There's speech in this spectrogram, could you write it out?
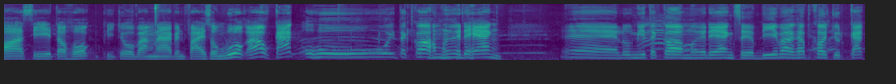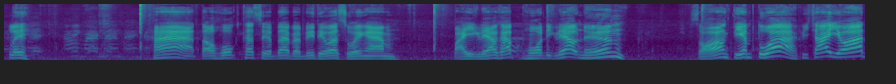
อร์4ต่อ6พี่โจบางนาเป็นฝ่ายส่งลูก เอ้ากัก โอ้โหตะก้อมือแดงเอ้ลูกนี้ตะก้อมือแดงเสิร์ฟดีมากครับ เข้าจุดกักเลย5ต่อ6ถ้าเสิร์ฟได้แบบนี้ถือว่าสวยงาม ไปอีกแล้วครับ โหดอีกแล้วหนึ่งสองเตรียมตัว พี่ชายยอด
